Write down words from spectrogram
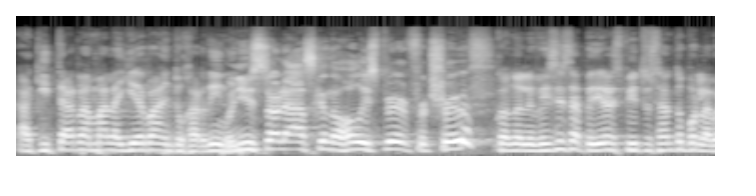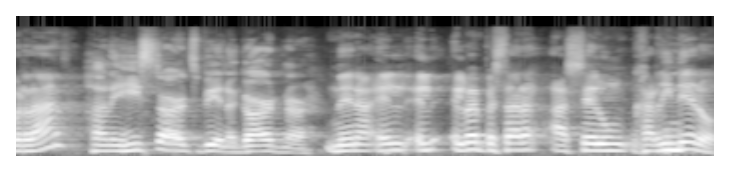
a quitar la mala hierba en tu jardín. When you start asking the Holy Spirit for truth, Cuando le empieces a pedir al Espíritu Santo por la verdad, honey, He starts being a gardener. nena, él, él- él va a empezar a ser un jardinero.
